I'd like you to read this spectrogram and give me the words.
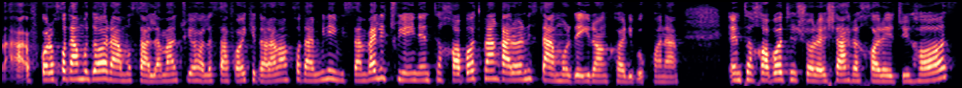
افکار خودم رو دارم مسلما توی حالا صفحه‌ای که دارم هم خودم می نویسم ولی توی این انتخابات من قرار نیست در مورد ایران کاری بکنم. انتخابات شورای شهر خارجی هاست.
